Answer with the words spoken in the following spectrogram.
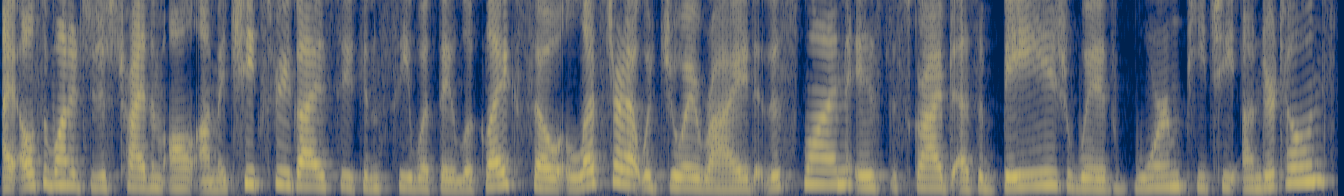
I also wanted to just try them all on my cheeks for you guys so you can see what they look like. So let's start out with Joyride. This one is described as a beige with warm peachy undertones.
